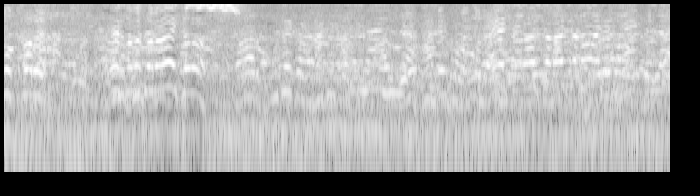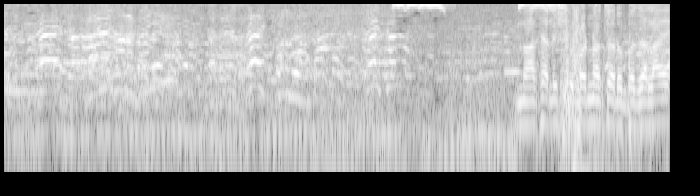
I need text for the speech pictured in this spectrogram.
লোক সরে এই সরো সরো এই সরো নোয়াখালী সুবর্ণচর উপজেলায়।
